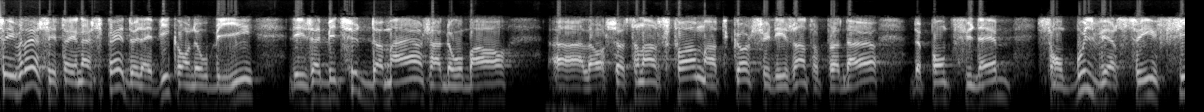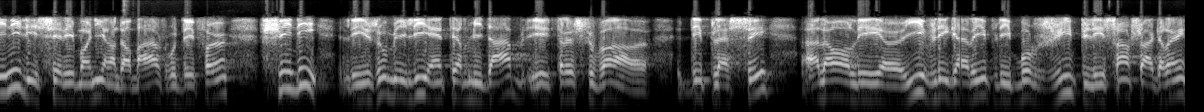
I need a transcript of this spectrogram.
C'est vrai, c'est un aspect de la vie qu'on a oublié. Les habitudes d'hommage à nos morts alors, se transforme, en tout cas chez les entrepreneurs de pompes funèbres, sont bouleversés. Fini les cérémonies en hommage aux défunts. Fini les homélies interminables et très souvent euh, déplacées. Alors, les euh, Yves Légaré, puis les Bourgies, puis les sans-chagrin,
